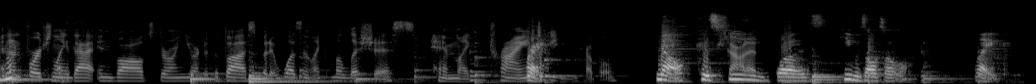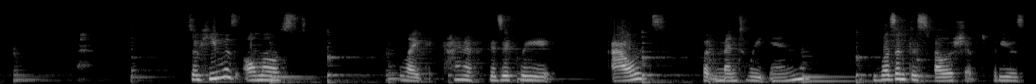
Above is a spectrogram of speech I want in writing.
And Mhm. unfortunately, that involved throwing you under the bus, but it wasn't like malicious. Him like trying Right. to get you in trouble. no because he was he was also like so he was almost like kind of physically out but mentally in he wasn't disfellowshipped but he was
